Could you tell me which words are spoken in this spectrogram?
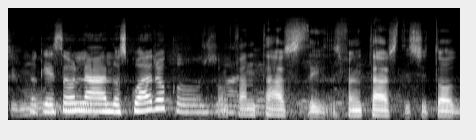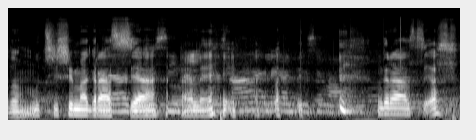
sí, Lo muy, que son muy. la- los cuadros con Son arte. fantásticos, fantastici todo. Muchísimas gracias. Elegantísima. Gracias.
